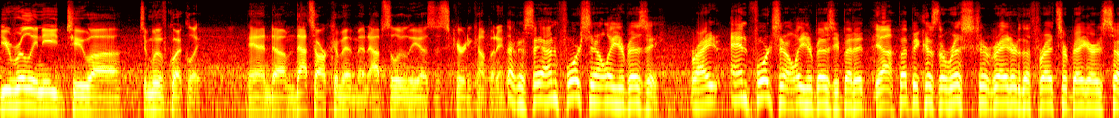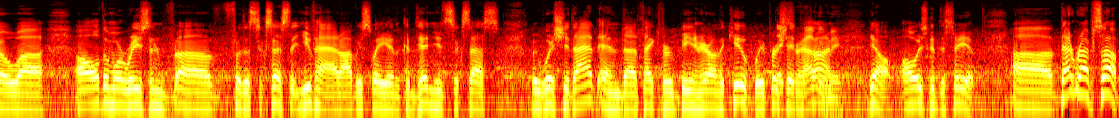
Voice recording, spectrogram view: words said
you really need to uh, to move quickly. And um, that's our commitment, absolutely, as a security company. I'm going to say, unfortunately, you're busy, right? And fortunately, you're busy, but it, yeah. but because the risks are greater, the threats are bigger, so uh, all the more reason uh, for the success that you've had, obviously, and continued success. We wish you that, and uh, thank you for being here on theCUBE. We appreciate Thanks for having time. Me. Yeah, always good to see you. Uh, that wraps up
